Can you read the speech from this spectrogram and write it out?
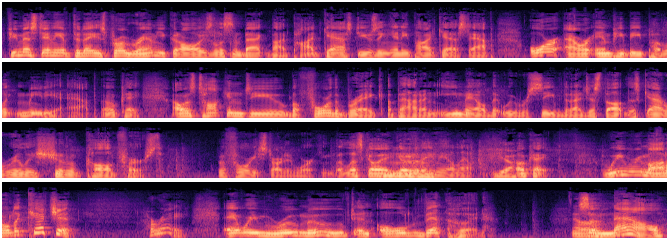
If you missed any of today's program, you can always listen back by podcast using any podcast app or our MPB public media app. Okay, I was talking to you before the break about an email that we received that I just thought this guy really should have called first before he started working. But let's go ahead and go to the mm. email now. Yeah. Okay. We remodeled a kitchen. Hooray. And we removed an old vent hood. Oh. So now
